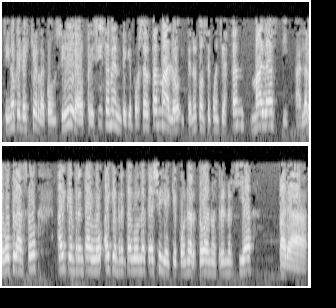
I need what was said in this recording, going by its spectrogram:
sino que la izquierda considera precisamente que por ser tan malo y tener consecuencias tan malas y a largo plazo, hay que enfrentarlo, hay que enfrentarlo en la calle y hay que poner toda nuestra energía para,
